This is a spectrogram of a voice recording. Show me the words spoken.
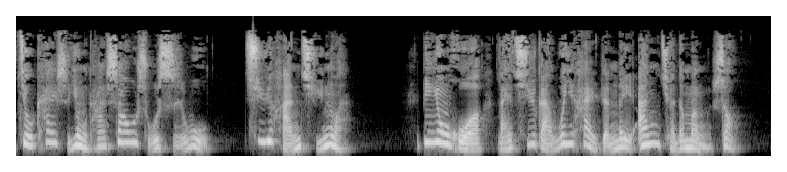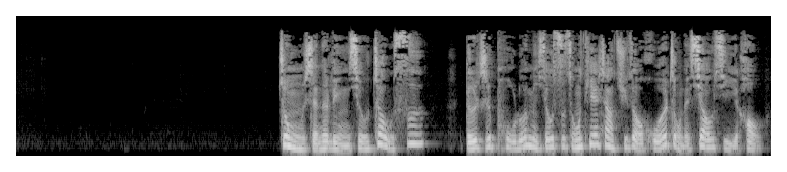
就开始用它烧熟食物、驱寒取暖，并用火来驱赶危害人类安全的猛兽。众神的领袖宙斯得知普罗米修斯从天上取走火种的消息以后，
